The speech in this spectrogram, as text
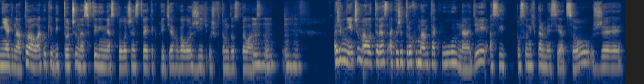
nejak na to, ale ako keby to, čo nás vtedy na spoločenstve tak priťahovalo žiť už v tom dospeláctvom. Mm-hmm. A že v niečom, ale teraz akože trochu mám takú nádej, asi posledných pár mesiacov, že,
